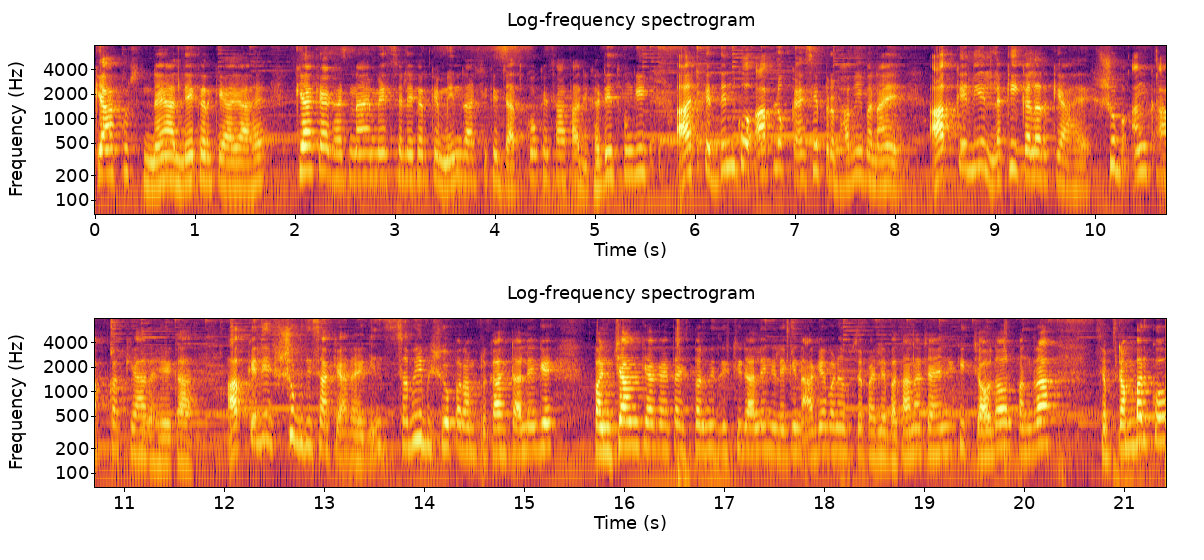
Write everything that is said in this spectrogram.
क्या कुछ नया लेकर के आया है क्या क्या घटनाएँ मेष से लेकर के मीन राशि के जातकों के साथ आज घटित होंगी, आज के दिन को आप लोग कैसे प्रभावी बनाएँ, आपके लिए लकी कलर क्या है, शुभ अंक आपका क्या रहेगा, आपके लिए शुभ दिशा क्या रहेगी, इन सभी विषयों पर हम प्रकाश डालेंगे। पंचांग क्या कहता है, इस पर भी दृष्टि डालेंगे, लेकिन आगे बढ़े उससे पहले बताना चाहेंगे कि 14 और 15 सितंबर को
